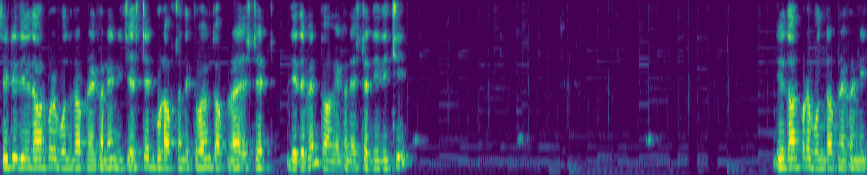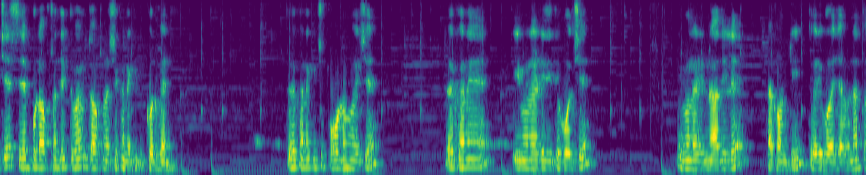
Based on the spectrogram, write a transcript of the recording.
সিটি দিয়ে দেওয়ার পরে বন্ধুরা, আপনারা এখানে নিচে স্টেট বলে অপশন দেখতে পাবেন। তো আপনারা স্টেট দিয়ে দেবেন। তো আমি এখানে স্টেট দিয়ে দিচ্ছি। দিয়ে দেওয়ার পরে বন্ধুরা আপনারা এখানে নিচে সেভ বলে অপশন দেখতে পাবেন, তো আপনারা সেখানে ক্লিক করবেন। তো এখানে কিছু প্রবলেম হয়েছে। তো এখানে ইমেল আইডি দিতে বলছে। ইমেল আইডি না দিলে অ্যাকাউন্টটি তৈরি করা যাবে না। তো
